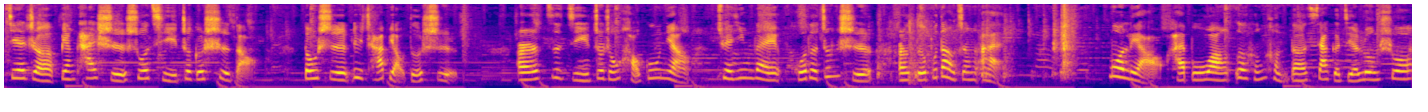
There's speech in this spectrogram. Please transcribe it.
接着便开始说起这个世道，都是绿茶婊得势，而自己这种好姑娘却因为活得真实而得不到真爱。末了还不忘恶狠狠地下个结论说，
